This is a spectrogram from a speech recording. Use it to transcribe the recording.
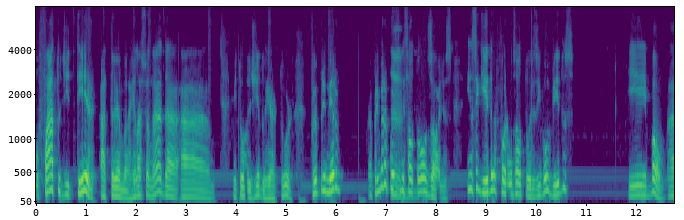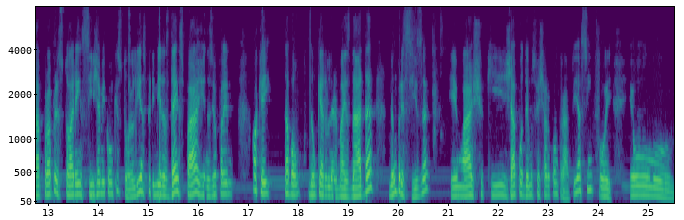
o, fato de ter a trama relacionada à mitologia do Rei Arthur foi o primeiro, a primeira coisa hum. que me hum. saltou aos olhos. Em seguida, foram os autores envolvidos e, bom, a própria história em si já me conquistou. Eu li as primeiras 10 páginas e eu falei, ok, tá bom, não quero ler mais nada, não precisa, eu acho que já podemos fechar o contrato. E assim foi. Eu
